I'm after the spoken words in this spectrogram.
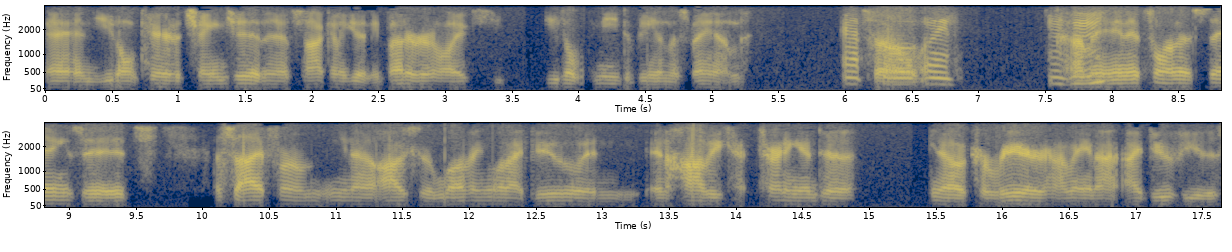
and you don't care to change it, and it's not going to get any better, like you don't need to be in this band. Absolutely. I Mhm. mean, it's one of those things. It's aside from you know obviously loving what I do and and a hobby turning into you know a career. I mean, I, I do view this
